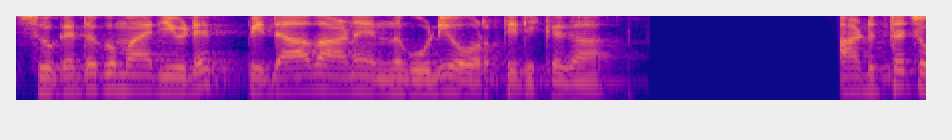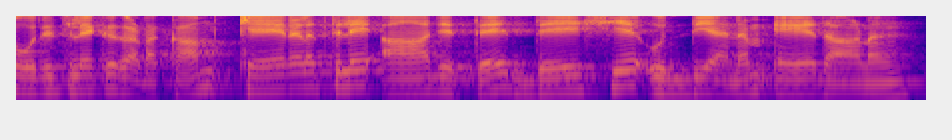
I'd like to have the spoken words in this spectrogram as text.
സുഗതകുമാരിയുടെ പിതാവാണ് എന്നുകൂടി ഓർത്തിരിക്കുക. അടുത്ത ചോദ്യത്തിലേക്ക് കടക്കാം. കേരളത്തിലെ ആദ്യത്തെ ദേശീയ ഉദ്യാനം ഏതാണ്?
